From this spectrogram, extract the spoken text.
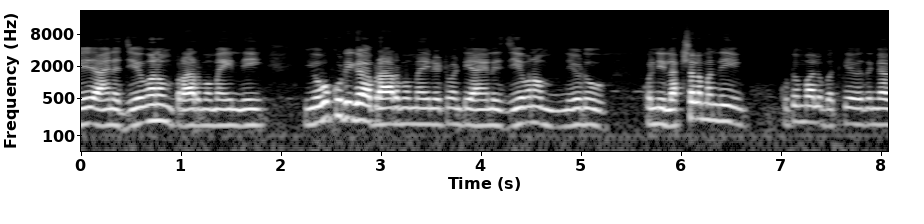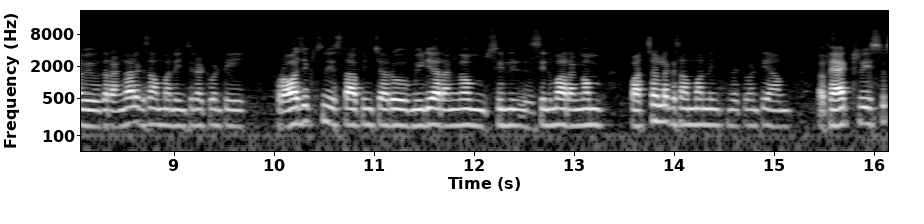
చే ఆయన జీవనం ప్రారంభమైంది. యువకుడిగా ప్రారంభమైనటువంటి ఆయన జీవనం నేడు కొన్ని లక్షల మంది కుటుంబాలు బతికే విధంగా వివిధ రంగాలకు సంబంధించినటువంటి ప్రాజెక్ట్స్ని స్థాపించారు. మీడియా రంగం సిని సినిమా రంగం పచ్చళ్ళకు సంబంధించినటువంటి ఫ్యాక్టరీస్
